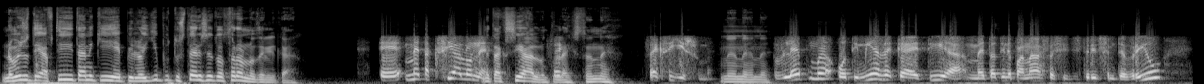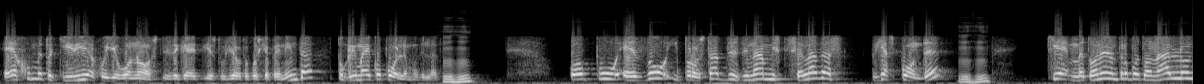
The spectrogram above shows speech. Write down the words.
Νομίζω ότι αυτή ήταν και η επιλογή που τους στέρισε το θρόνο τελικά. Ε, μεταξύ άλλων, ναι. Μεταξύ άλλων, τουλάχιστον, ναι. Θα εξηγήσουμε. Ναι, ναι, ναι. Βλέπουμε ότι μία δεκαετία μετά την επανάσταση της 3 η Σεπτεμβρίου έχουμε το κυρίαρχο γεγονός της δεκαετίας του 1850, τον Κρημαϊκό πόλεμο δηλαδή. Όπου εδώ οι προστάτες δυνάμεις της Ελλάδας διασπονται και με τον έναν τρόπο τον άλλον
